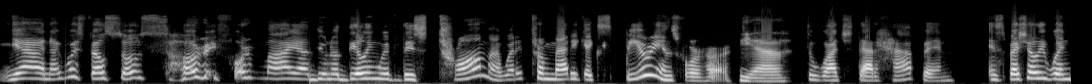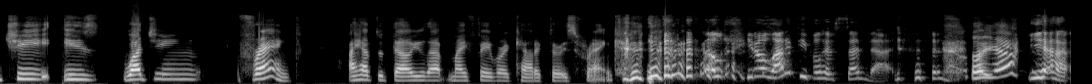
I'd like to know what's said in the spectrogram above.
yeah and i always felt so sorry for maya you know dealing with this trauma. What a traumatic experience for her yeah. to watch that happen especially when she is watching frank. I have to tell you that my favorite character is frank. Oh, you know a lot of people have said that. Oh yeah? Yeah.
